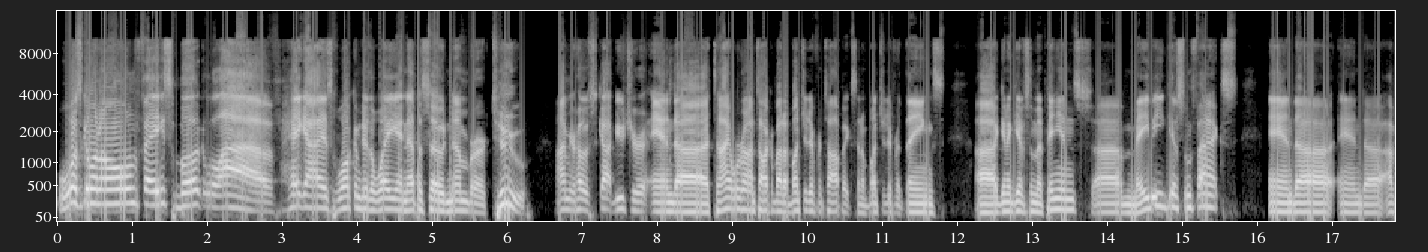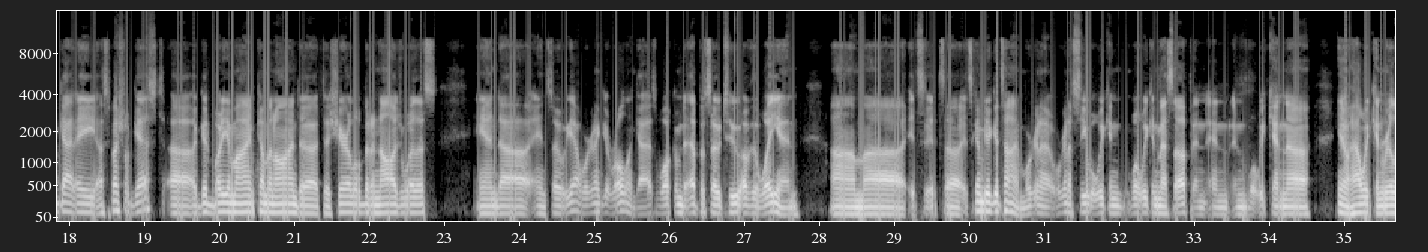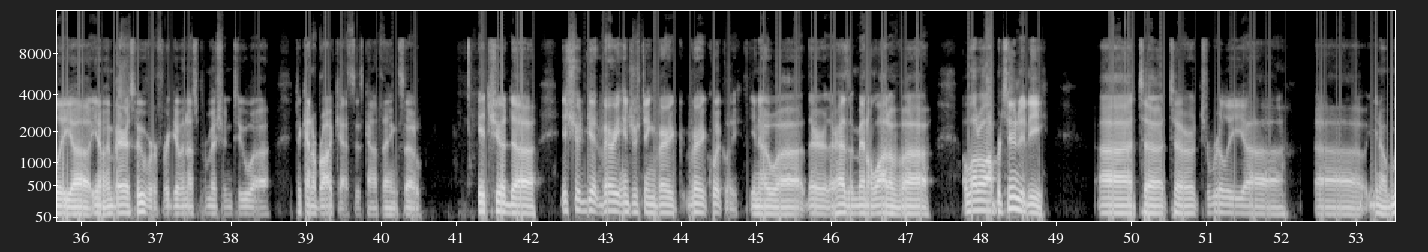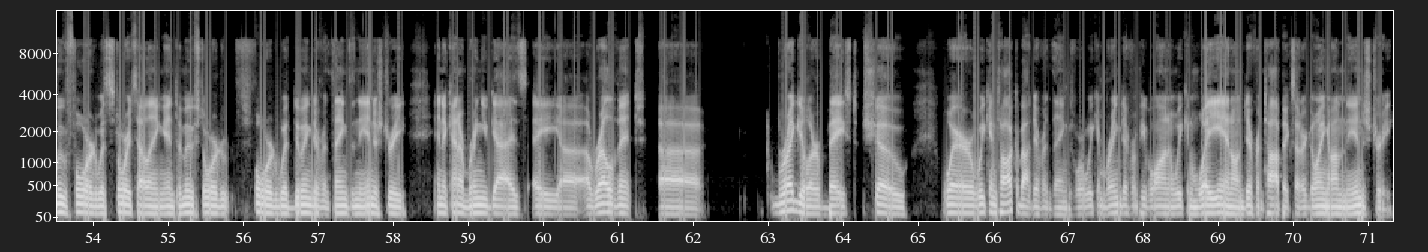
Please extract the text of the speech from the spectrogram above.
What's going on, Facebook Live? Hey guys, welcome to the Weigh In episode number two. I'm your host, Scott Butcher, and uh, tonight we're going to talk about a bunch of different topics and a bunch of different things. Uh, going to give some opinions, uh, maybe give some facts, and uh, and uh, I've got a, a special guest, uh, a good buddy of mine, coming on to, to share a little bit of knowledge with us, and uh, and so yeah, we're going to get rolling, guys. Welcome to episode two of the Weigh In um, uh, it's it's uh, it's gonna be a good time. We're gonna we're gonna see what we can what we can mess up and and and what we can uh, you know how we can really uh, you know embarrass Hoover for giving us permission to uh, to kind of broadcast this kind of thing. So it should uh, it should get very interesting very very quickly. You know, uh, there there hasn't been a lot of uh, a lot of opportunity uh, to to to really uh, uh, you know move forward with storytelling and to move forward forward with doing different things in the industry and to kind of bring you guys a uh, a relevant uh, regular based show where we can talk about different things where we can bring different people on and we can weigh in on different topics that are going on in the industry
